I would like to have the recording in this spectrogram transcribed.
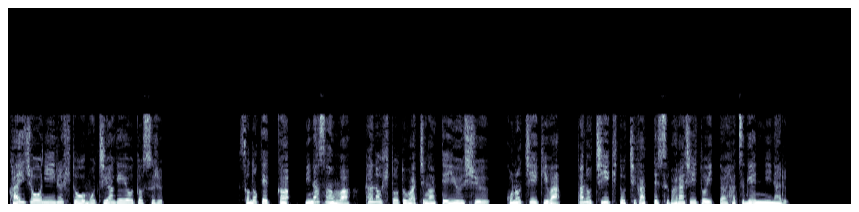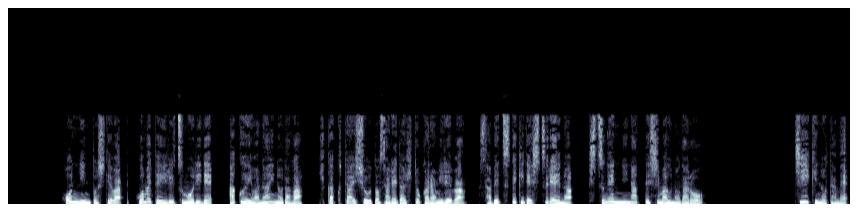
会場にいる人を持ち上げようとする。その結果、皆さんは他の人とは違って優秀、この地域は他の地域と違って素晴らしいといった発言になる。本人としては褒めているつもりで悪意はないのだが、比較対象とされた人から見れば差別的で失礼な失言になってしまうのだろう。地域のため、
